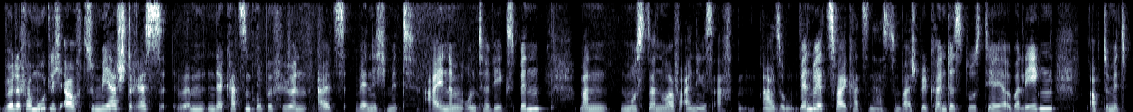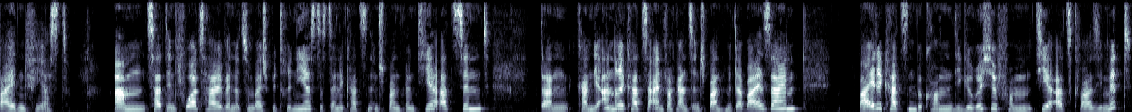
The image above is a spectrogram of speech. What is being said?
würde vermutlich auch zu mehr Stress ähm, in der Katzengruppe führen, als wenn ich mit einem unterwegs bin. Man muss dann nur auf einiges achten. Also, wenn du jetzt zwei Katzen hast zum Beispiel, könntest du es dir ja überlegen, ob du mit beiden fährst. Ähm, es hat den Vorteil, wenn du zum Beispiel trainierst, dass deine Katzen entspannt beim Tierarzt sind, dann kann die andere Katze einfach ganz entspannt mit dabei sein. Beide Katzen bekommen die Gerüche vom Tierarzt quasi mit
